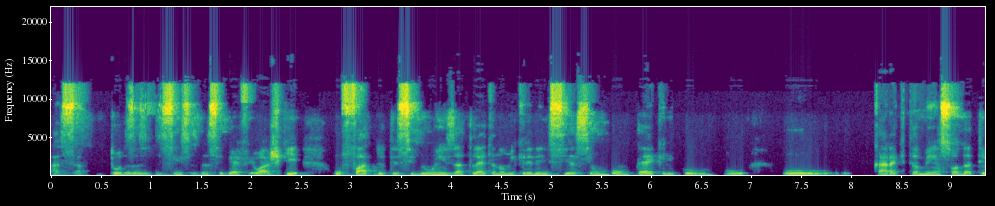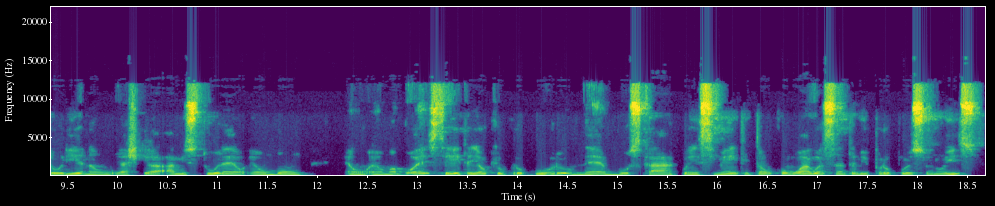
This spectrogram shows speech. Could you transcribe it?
as, a, todas as licenças da CBF. Eu acho que o fato de eu ter sido um ex-atleta não me credencia a ser um bom técnico, o, o, cara que também é só da teoria, não. Eu acho que a, a mistura é, é, um bom, é, um, é, uma boa receita e é o que eu procuro, né? Buscar conhecimento. Então, como o Água Santa me proporcionou isso,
